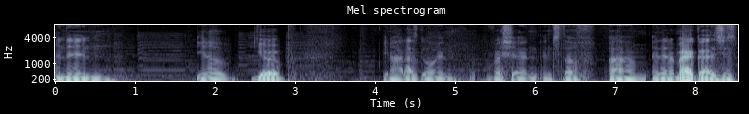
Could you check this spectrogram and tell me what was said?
and then, you know, Europe, you know how that's going, Russia and, and stuff. Um, and then America is just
